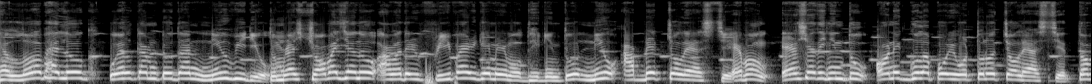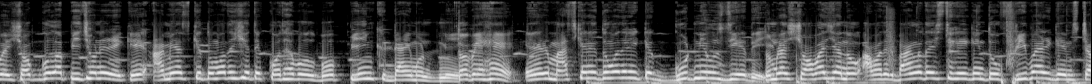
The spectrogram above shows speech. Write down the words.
হ্যালো ভাই লোক welcome to the new video তোমরা সবাই জানো আমাদের ফ্রি ফায়ার গেমের মধ্যে কিন্তু নিউ আপডেট চলে আসছে এবং এর সাথে কিন্তু অনেকগুলা পরিবর্তনও চলে আসছে। তবে সবগুলা পিছনে রেখে আমি আজকে তোমাদের সাথে কথা বলব পিঙ্ক ডায়মন্ড নিয়ে। তবে হ্যাঁ এর মাঝখানে তোমাদের একটা গুড নিউজ দিয়ে দিই। তোমরা সবাই জানো আমাদের বাংলাদেশ থেকে কিন্তু ফ্রি ফায়ার গেমসটা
